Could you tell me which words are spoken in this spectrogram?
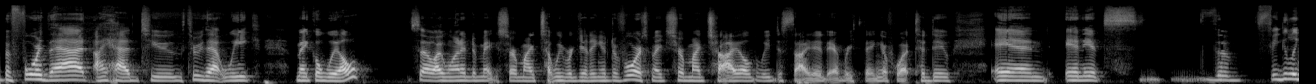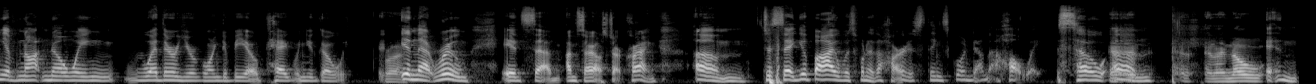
before that, I had to, through that week, make a will. So I wanted to make sure my ch- we were getting a divorce, make sure my child. We decided everything of what to do, and and it's the feeling of not knowing whether you're going to be okay when you go right. in that room. It's, um, I'm sorry, I'll start crying. Um, to say goodbye was one of the hardest things going down that hallway. So, um, and, and, and, I know, and,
